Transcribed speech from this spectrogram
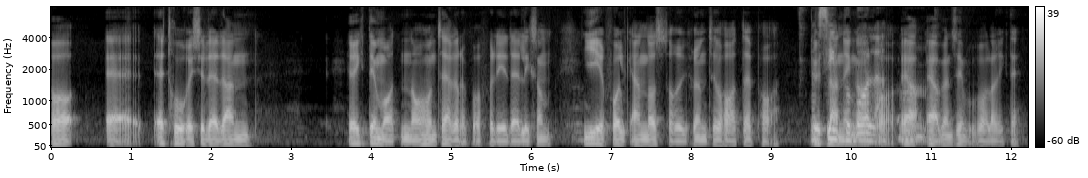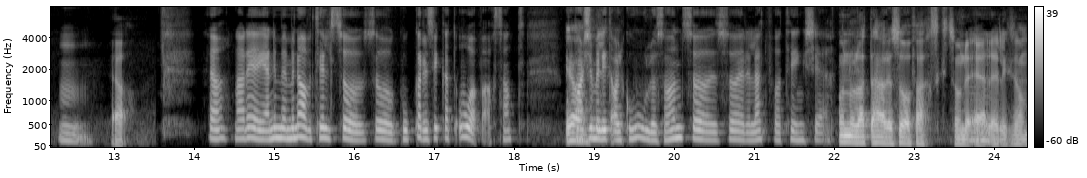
Og eh, jeg tror ikke det er den riktige måten å håndtere det på, fordi det er liksom gir folk enda større grunn til å hate på Bensin på utlendinger. bålet. og- Ja, ja, bensin på bålet, riktig. Ja. Ja, nei, det er jeg enig med, men av og til så, så koker det sikkert over, sant? Og Ja. kanskje med litt alkohol og sånn, så, så er det lett for at ting skjer. Og når dette her er så ferskt som det er, det er liksom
